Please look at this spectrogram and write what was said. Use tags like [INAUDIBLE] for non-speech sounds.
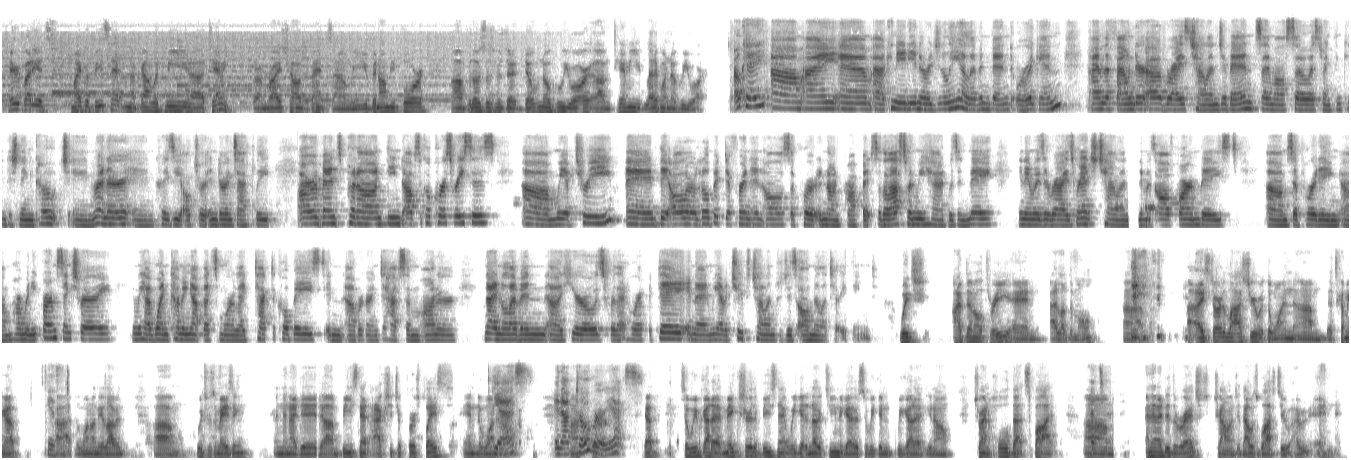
Hey everybody, it's Mike with BeastNet, and I've got with me uh, Tammy from Rise Challenge Events. Um, you've been on before. Um, for those listeners that don't know who you are, um, Tammy, let everyone know who you are. Okay, um, I am a Canadian originally. I live in Bend, Oregon. I'm the founder of Rise Challenge Events. I'm also a strength and conditioning coach and runner and crazy ultra endurance athlete. Our events put on themed obstacle course races. Um, we have three, and they all are a little bit different and all support a nonprofit. So the last one we had was in May and it was a Rise Ranch Challenge. It was all farm based, um, supporting um, Harmony Farm Sanctuary. And we have one coming up that's more like tactical based, and uh, we're going to have some honor 9 11 uh, heroes for that horrific day. And then we have a troops challenge, which is all military themed. Which I've done all three, and I love them all. Um, [LAUGHS] I started last year with the one um, that's coming up, yes. uh, the one on the 11th, um, which was amazing and then I did um, BeastNet actually took first place in the one. Yes, in October. Uh, yes. Yep. So we've got to make sure that BeastNet we get another team together so we can we got to you know try and hold that spot. Um. And then I did the ranch challenge, and that was a blast too. I and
